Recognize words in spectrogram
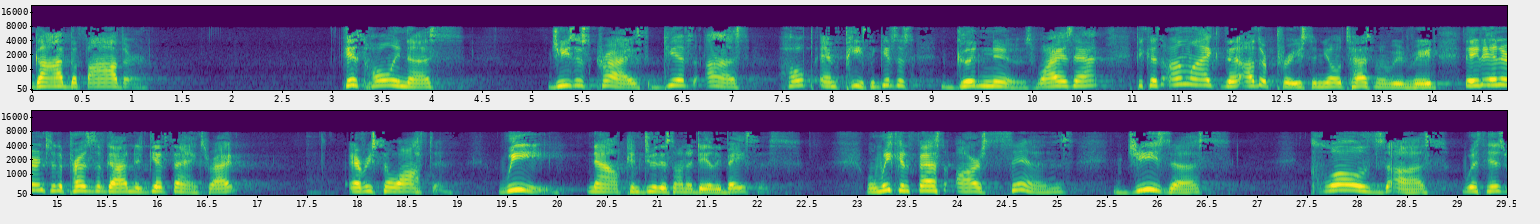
God the Father. His holiness, Jesus Christ, gives us hope and peace. He gives us good news. Why is that? Because unlike the other priests in the Old Testament we'd read, they'd enter into the presence of God and they'd give thanks, right? every so often. We now can do this on a daily basis. When we confess our sins, Jesus clothes us with his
